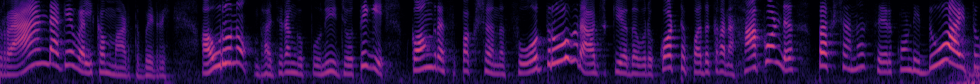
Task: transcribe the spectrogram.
ಗ್ರ್ಯಾಂಡಾಗೆ ವೆಲ್ಕಮ್ ಮಾಡ್ತು ಬಿಡ್ರಿ. ಅವರೂ ಭಜರಂಗ ಪುನಿ ಜೊತೆಗೆ ಕಾಂಗ್ರೆಸ್ ಪಕ್ಷನ ಸೋತ್ರೂ ರಾಜಕೀಯದವರು ಕೊಟ್ಟ ಪದಕನ ಹಾಕೊಂಡು ಪಕ್ಷನ ಸೇರ್ಕೊಂಡಿದ್ದೂ ಆಯಿತು.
